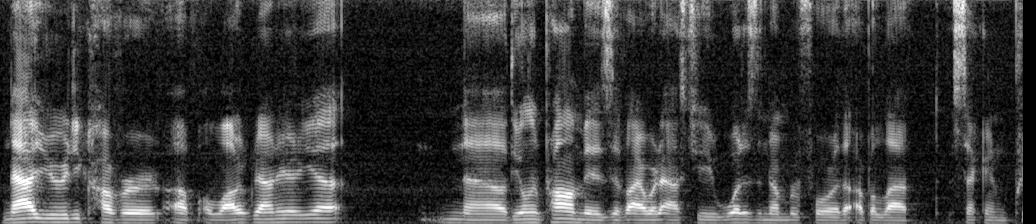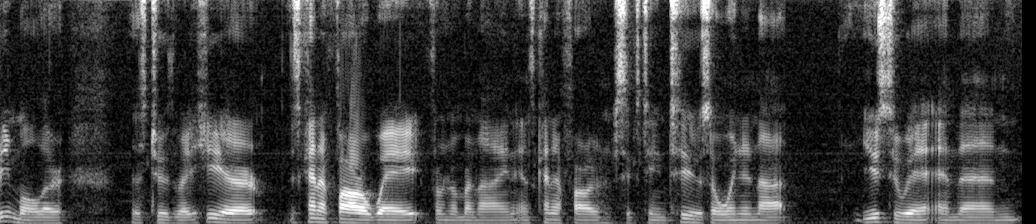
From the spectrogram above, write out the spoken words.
now you already covered up a lot of ground area. Now the only problem is if I were to ask you what is the number for the upper left second premolar, this tooth right here is kind of far away from number 9 and it's kind of far away from 16 too. So when you're not used to it and then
